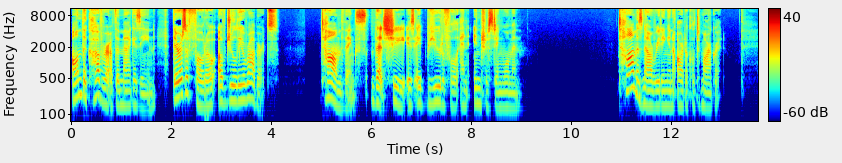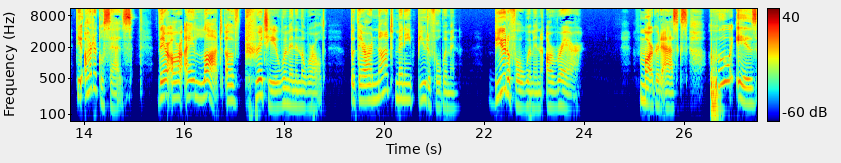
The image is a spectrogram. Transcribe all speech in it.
On the cover of the magazine, there is a photo of Julia Roberts. Tom thinks that she is a beautiful and interesting woman. Tom is now reading an article to Margaret. The article says, There are a lot of pretty women in the world, but there are not many beautiful women. Beautiful women are rare. Margaret asks, Who is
